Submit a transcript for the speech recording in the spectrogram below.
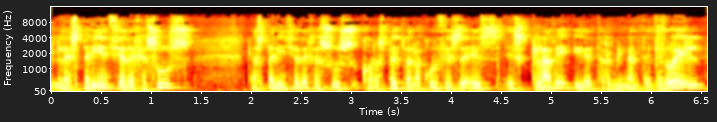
la experiencia de Jesús, la experiencia de Jesús con respecto a la cruz es, es, clave y determinante, pero él,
